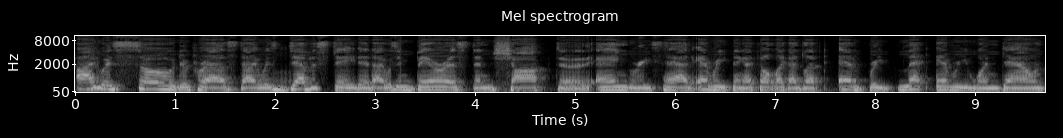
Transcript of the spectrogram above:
I was so depressed. I was oh. devastated. I was embarrassed and shocked, uh, angry, sad, everything. I felt like I'd left every, let everyone down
